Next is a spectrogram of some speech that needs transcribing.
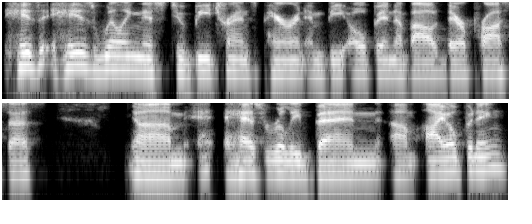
his his willingness to be transparent and be open about their process um, has really been um, eye opening,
